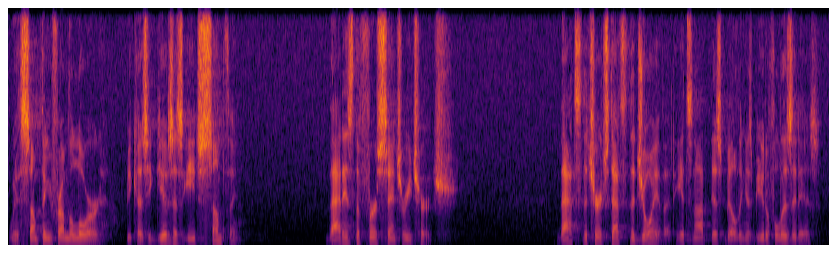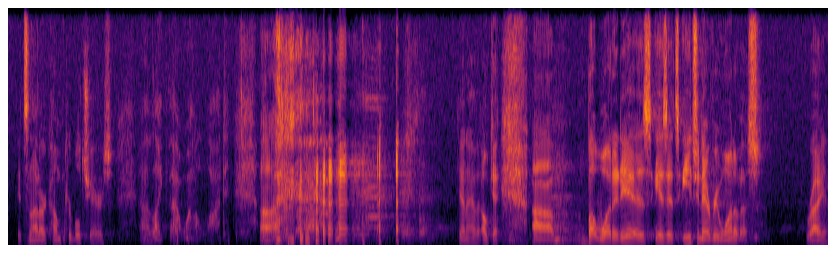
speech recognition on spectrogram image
with something from the Lord, because He gives us each something, that is the first century church. That's the church. That's the joy of it. It's not this building, as beautiful as it is. It's not our comfortable chairs. I like that one a lot. Uh, can I have it? Okay. Um, but what it is, is it's each and every one of us, right?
